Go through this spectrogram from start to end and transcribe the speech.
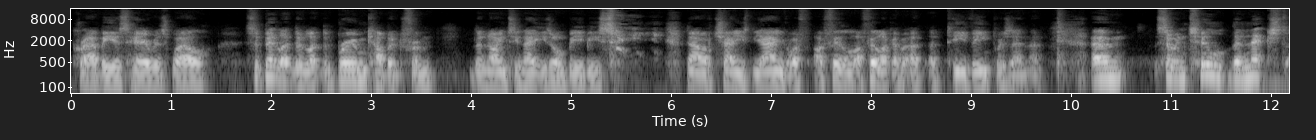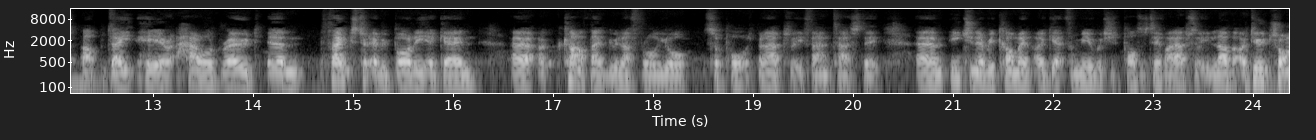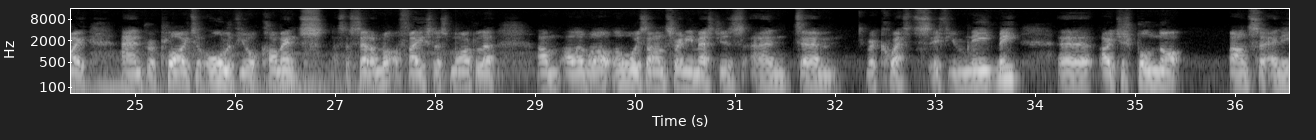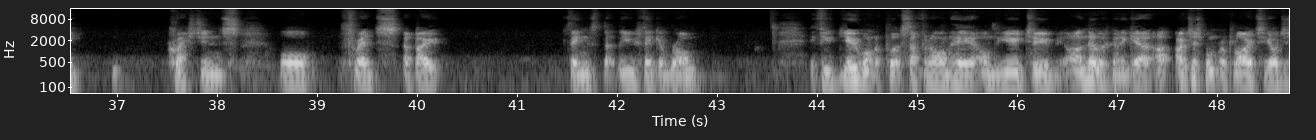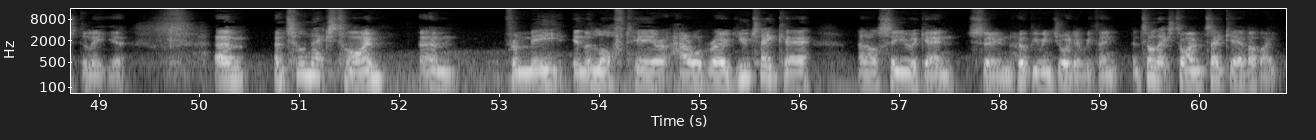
Crabby is here as well. It's a bit like the like the broom cupboard from the 1980s on BBC. now I've changed the angle. I, I feel I feel like a, a, a TV presenter. Um, so until the next update here at Harold Road, um, thanks to everybody again. Uh, I can't thank you enough for all your support. It's been absolutely fantastic. Um, each and every comment I get from you, which is positive, I absolutely love it. I do try and reply to all of your comments. As I said, I'm not a faceless modeler. Um, I'll, I'll, always answer any messages and um, requests if you need me. Uh, I just will not answer any questions or threads about things that you think are wrong. If you do want to put something on here on the YouTube, I know it's going to get. I, I just won't reply to you. I'll just delete you. Um, until next time, um, from me in the loft here at Harold Road. You take care and I'll see you again soon. Hope you've enjoyed everything. Until next time, take care. Bye bye.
